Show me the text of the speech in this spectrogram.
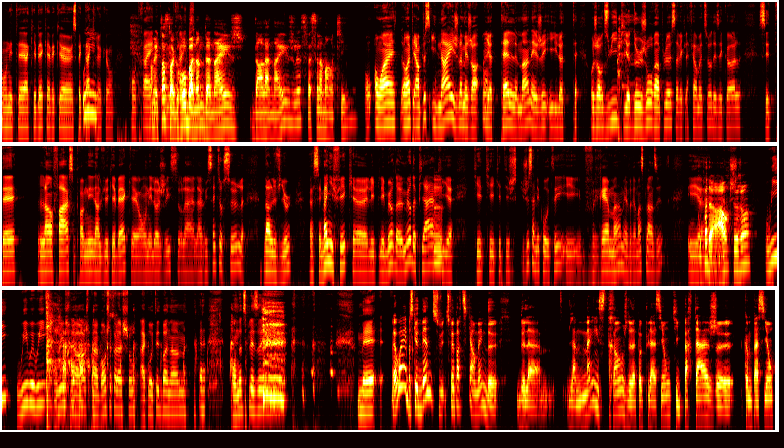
On était à Québec avec euh, un spectacle Oui. qu'on traîne. En même temps, c'est un gros bonhomme de neige dans la neige. C'est facile à manquer. Oh, Ouais, ouais, puis en plus, il neige, là, mais genre, Ouais. il a tellement neigé. et Il a te- Aujourd'hui, puis il y a deux jours en plus, avec la fermeture des écoles, c'était l'enfer se promener dans le Vieux-Québec. Euh, On est logé sur la, la rue Sainte-Ursule, dans le Vieux. Euh, C'est magnifique. Les, les murs de, murs de pierre Mm. qui, qui, qui, qui étaient juste, juste à mes côtés et vraiment, mais vraiment splendide. Et, T'es euh, pas dehors, toujours? oui, oui, oui, oui. Oui, je suis dehors, je prends un bon chocolat chaud à côté de bonhomme. On a du plaisir. Mais Ben ouais, parce que Ben, tu, tu fais partie quand même de, de, la, de la mince tranche de la population qui partage euh, comme passion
